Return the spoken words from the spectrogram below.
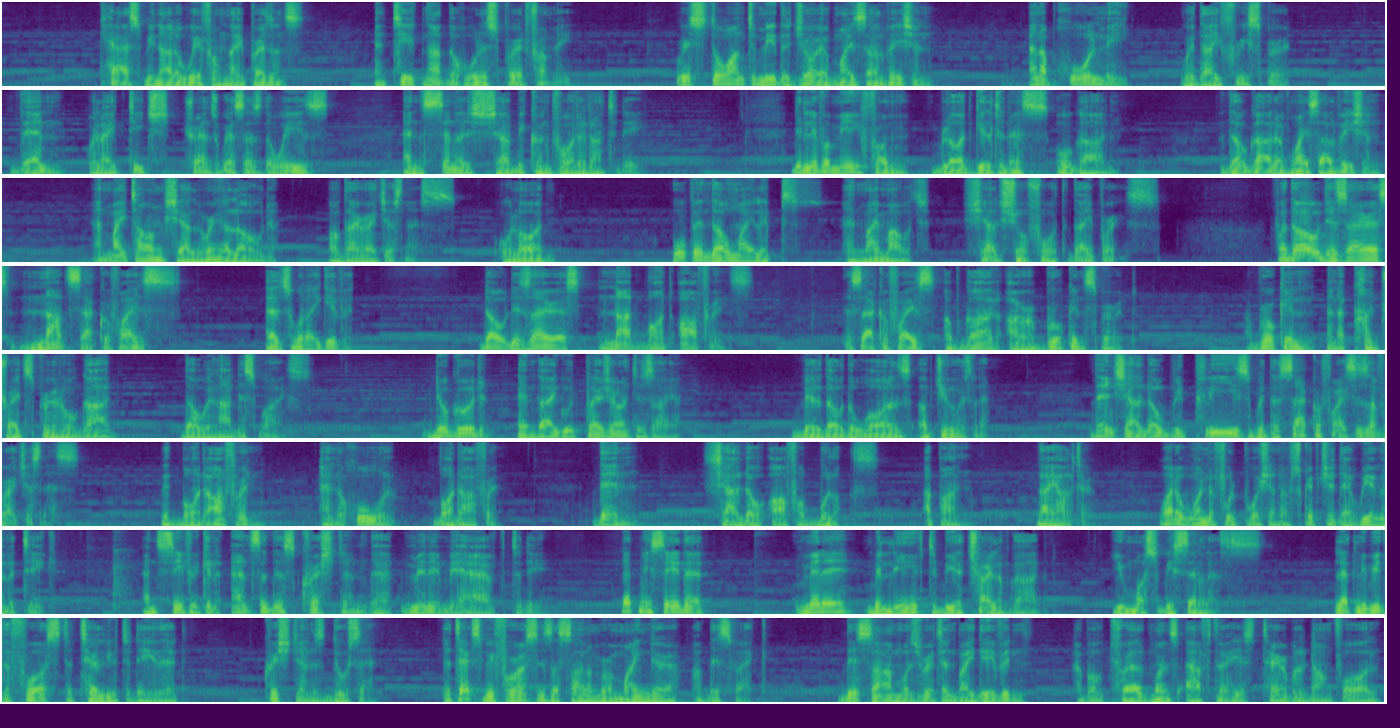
Cast me not away from thy presence, and take not the Holy Spirit from me. Restore unto me the joy of my salvation, and uphold me with thy free spirit. Then will I teach transgressors the ways and sinners shall be converted unto thee. Deliver me from blood guiltiness, O God, thou God of my salvation, and my tongue shall ring aloud of thy righteousness. O Lord, open thou my lips, and my mouth shall show forth thy praise. For thou desirest not sacrifice, else would I give it. Thou desirest not burnt offerings. The sacrifice of God are a broken spirit. A broken and a contrite spirit, O God, thou wilt not despise. Do good and thy good pleasure unto Zion. Build thou the walls of Jerusalem. Then shalt thou be pleased with the sacrifices of righteousness, with burnt offering and the whole burnt offering. Then shalt thou offer bullocks upon thy altar. What a wonderful portion of scripture that we are going to take and see if we can answer this question that many may have today. Let me say that many believe to be a child of God, you must be sinless. Let me be the first to tell you today that Christians do sin. The text before us is a solemn reminder of this fact. This psalm was written by David about 12 months after his terrible downfall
